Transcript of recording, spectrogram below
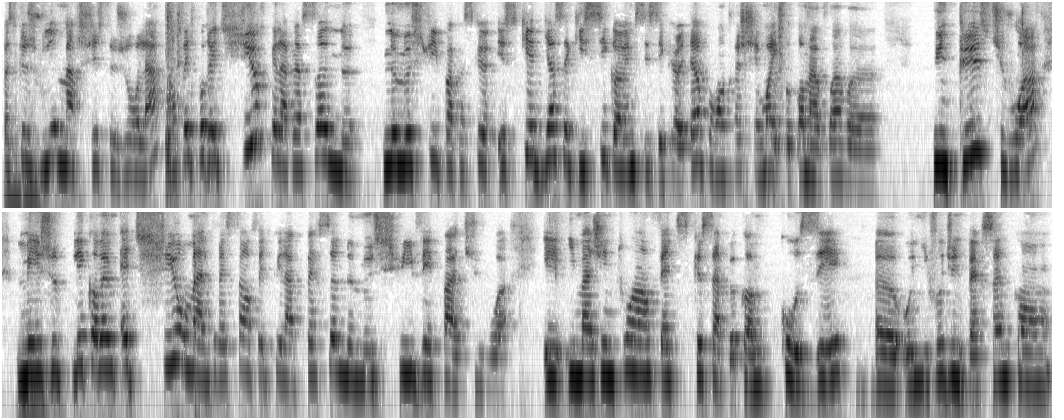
parce que je voulais marcher ce jour-là. En fait, pour être sûre que la personne ne, ne me suit pas parce que et ce qui est bien c'est qu'ici quand même c'est sécuritaire pour rentrer chez moi, il faut comme avoir euh, une puce, tu vois, mais je voulais quand même être sûre malgré ça, en fait, que la personne ne me suivait pas, tu vois. Et imagine-toi, en fait, ce que ça peut comme causer euh, au niveau d'une personne quand,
